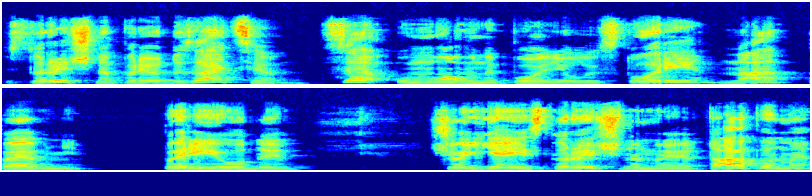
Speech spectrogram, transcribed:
Історична періодизація це умовний поділ історії на певні періоди, що є історичними етапами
